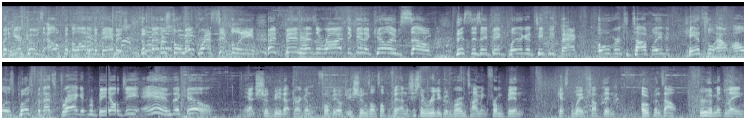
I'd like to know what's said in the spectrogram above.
But here comes Elk with a lot of the damage. The Featherstorm aggressively. And Bin has arrived to get a kill himself. This is a big play. They're going to TP back over to top lane to cancel out Olive's push. But that's Dragon for BLG and the kill. Yeah, it should be that Dragon for BLG. Xun's on top of it, and it's just a really good roam timing from Bin. Gets the wave shoved in, opens out through the mid lane,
